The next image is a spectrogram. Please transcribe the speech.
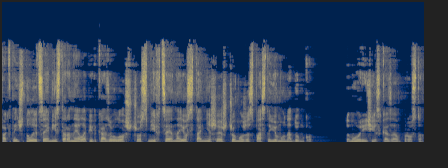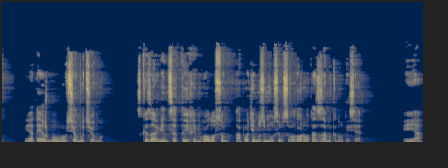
Фактично, лице містера Нела підказувало, що сміх це найостанніше, що може спасти йому на думку. Тому річі сказав просто Я теж був у всьому цьому. Сказав він це тихим голосом, а потім змусив свого рота замкнутися. І я,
